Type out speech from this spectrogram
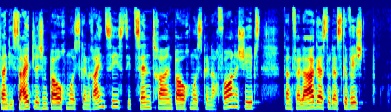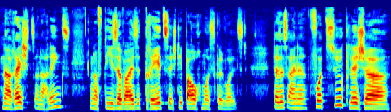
dann die seitlichen Bauchmuskeln reinziehst, die zentralen Bauchmuskeln nach vorne schiebst, dann verlagerst du das Gewicht nach rechts und nach links und auf diese Weise dreht sich die Bauchmuskelwulst. Das ist eine vorzügliche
